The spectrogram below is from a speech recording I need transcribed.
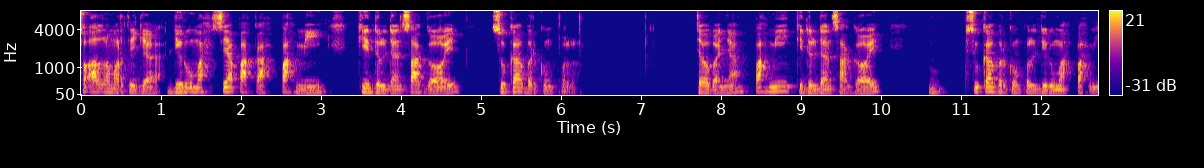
Soal nomor 3. Di rumah siapakah Pahmi, Kidul, dan Sagoy suka berkumpul? Jawabannya, Pahmi, Kidul, dan Sagoy suka berkumpul di rumah Pahmi.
